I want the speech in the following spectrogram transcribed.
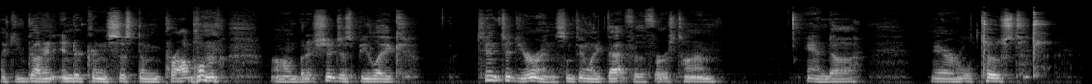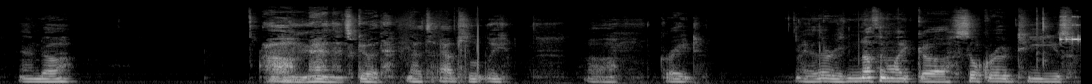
like you've got an endocrine system problem. Um, but it should just be like tinted urine, something like that for the first time. And uh, there, we'll toast. And, uh, oh man, that's good. That's absolutely uh, great. Yeah, there's nothing like uh, Silk Road teas.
